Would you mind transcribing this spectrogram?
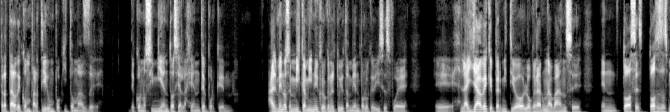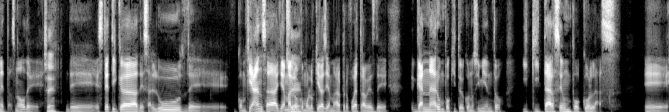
tratar de compartir un poquito más de, de conocimiento hacia la gente, porque mm, al menos en mi camino, y creo que en el tuyo también, por lo que dices, fue eh, la llave que permitió lograr un avance en todas, todas esas metas, ¿no? De, de estética, de salud, de confianza, llámalo como lo quieras llamar, pero fue a través de ganar un poquito de conocimiento y quitarse un poco las, eh,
